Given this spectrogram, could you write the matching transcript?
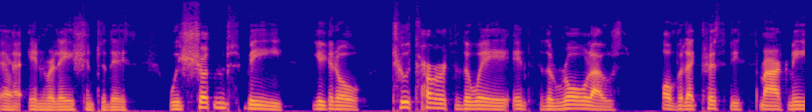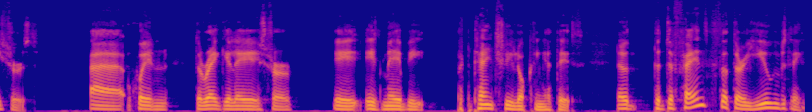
uh, in relation to this. We shouldn't be you know, two thirds of the way into the rollout of electricity smart meters uh, when the regulator is, is, maybe potentially looking at this. Now, the defence that they're using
